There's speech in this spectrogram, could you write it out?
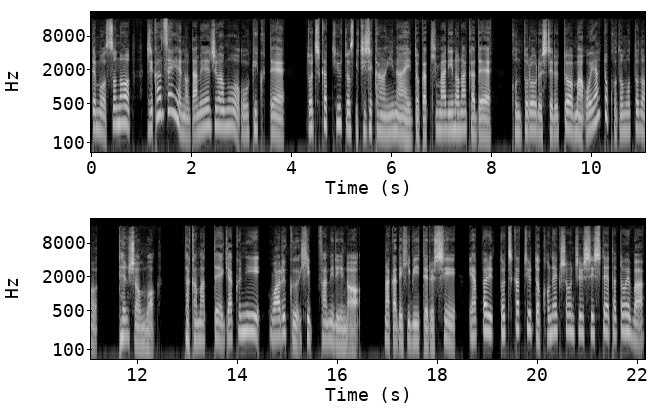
でもその時間制限のダメージはもう大きくて、どっちかっていうと1時間以内とか決まりの中でコントロールしてると、まあ親と子供とのテンションも高まって逆に悪くファミリーの中で響いてるし、やっぱりどっちかっていうとコネクション重視して、例えば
